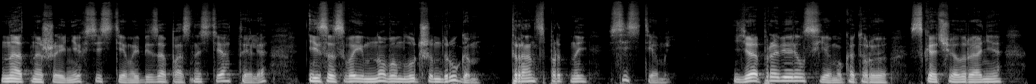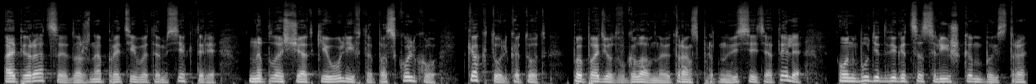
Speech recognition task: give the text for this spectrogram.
на отношениях с системой безопасности отеля и со своим новым лучшим другом транспортной системой. Я проверил схему, которую скачал ранее. Операция должна пройти в этом секторе на площадке у лифта, поскольку, как только тот попадет в главную транспортную сеть отеля, он будет двигаться слишком быстро.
